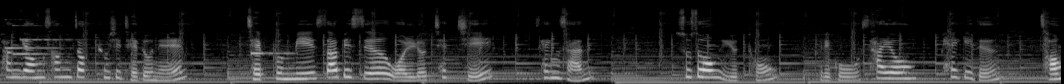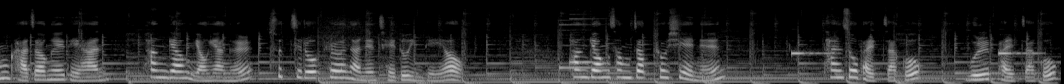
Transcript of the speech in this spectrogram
환경 성적 표시 제도는 제품 및 서비스 원료 채취, 생산, 수송, 유통, 그리고 사용, 폐기 등 전 과정에 대한 환경 영향을 수치로 표현하는 제도인데요. 환경 성적 표시에는 탄소 발자국, 물 발자국,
